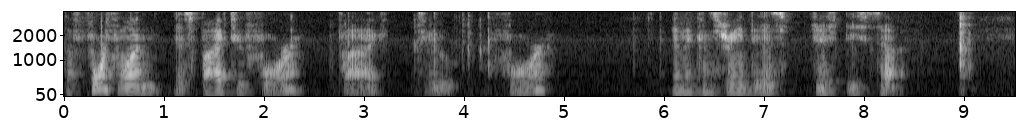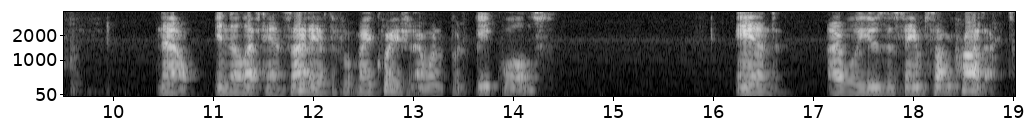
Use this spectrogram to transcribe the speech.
The fourth one is 524, 524, and the constraint is 57. Now, in the left-hand side, I have to put my equation. I want to put equals, and I will use the same sum product.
